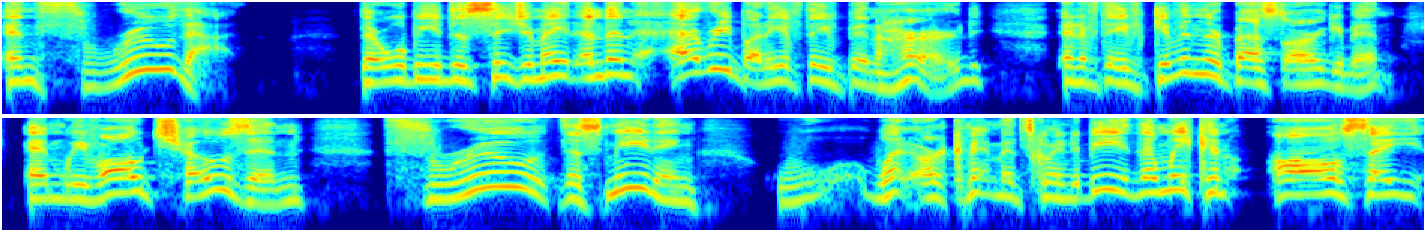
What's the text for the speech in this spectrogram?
and through that, there will be a decision made. And then everybody, if they've been heard and if they've given their best argument, and we've all chosen through this meeting what our commitment's going to be, then we can all say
